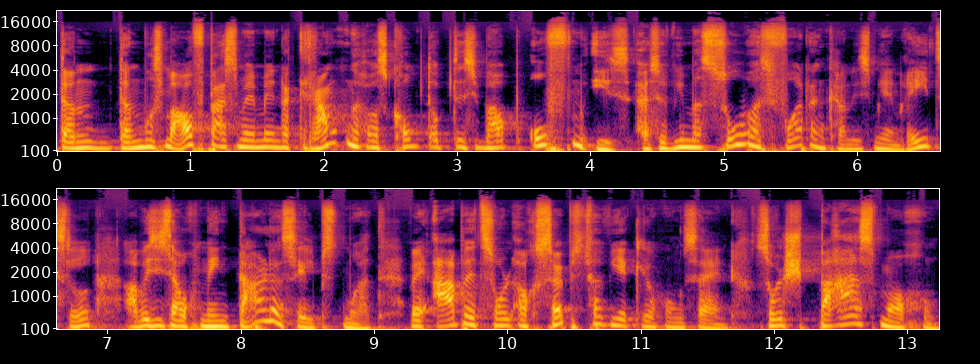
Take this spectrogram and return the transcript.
dann, dann muss man aufpassen, wenn man in ein Krankenhaus kommt, ob das überhaupt offen ist. Also wie man sowas fordern kann, ist mir ein Rätsel aber es ist auch mentaler Selbstmord, weil Arbeit soll auch Selbstverwirklichung sein, soll Spaß machen,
